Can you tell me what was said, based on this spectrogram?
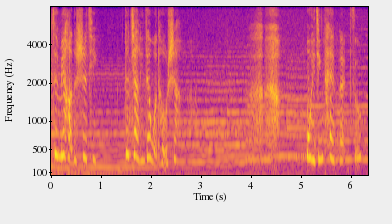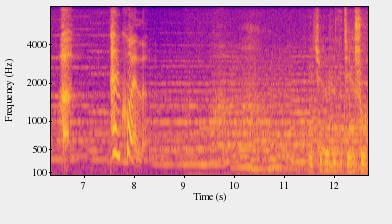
最美好的事情都降临在我头上，我已经太满足。太快了，委屈的日子结束了，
